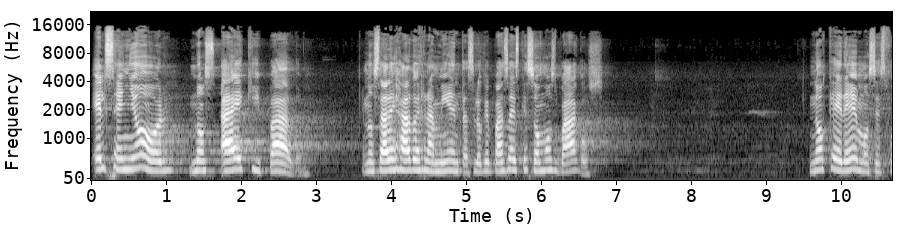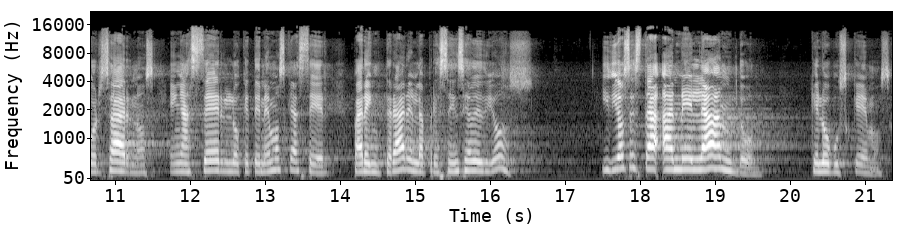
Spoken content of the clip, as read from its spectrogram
El Señor nos ha equipado. Nos ha dejado herramientas. Lo que pasa es que somos vagos. No queremos esforzarnos en hacer lo que tenemos que hacer para entrar en la presencia de Dios. Y Dios está anhelando que lo busquemos,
